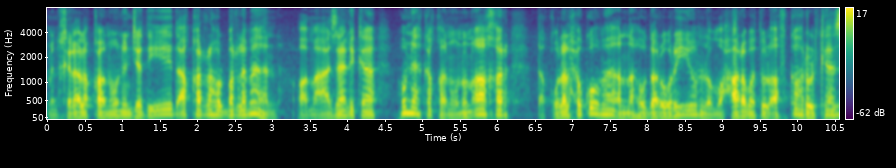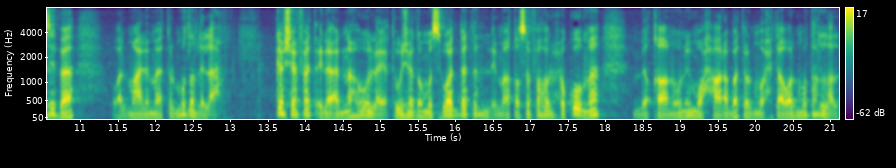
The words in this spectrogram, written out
من خلال قانون جديد أقره البرلمان ومع ذلك هناك قانون آخر تقول الحكومة أنه ضروري لمحاربة الأفكار الكاذبة والمعلومات المضللة. كشفت إلى أنه لا توجد مسودة لما تصفه الحكومة بقانون محاربة المحتوى المضلل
